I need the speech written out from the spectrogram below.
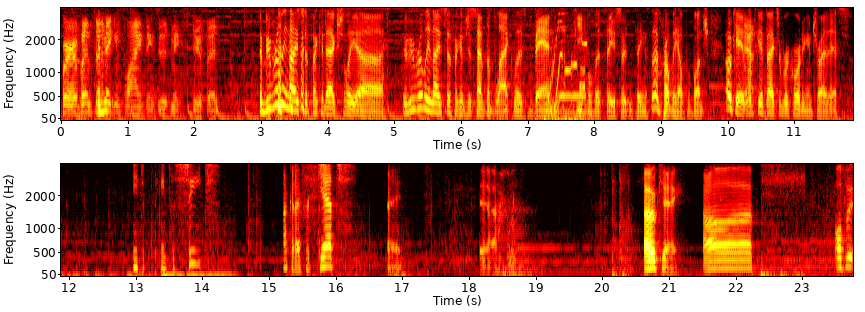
Where, but instead of making flying things, we just make stupid. It'd be really nice if I could actually uh it'd be really nice if I could just have the blacklist ban people that say certain things. That'd probably help a bunch. Okay, Yeah. let's get back to recording and try this. Need to paint the seat. How could I forget? Right. Yeah. Okay. Uh I'll fi-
